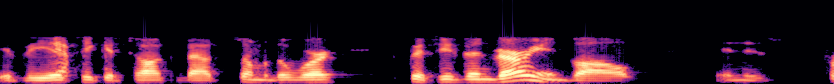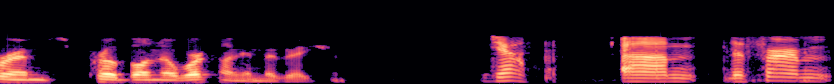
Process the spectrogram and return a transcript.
if he is, he could talk about some of the work because he's been very involved in his firm's pro bono work on immigration. Yeah. Um, the firm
